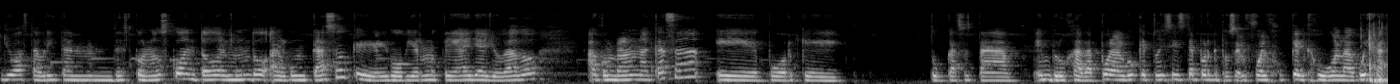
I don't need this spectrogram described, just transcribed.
yo hasta ahorita desconozco en todo el mundo algún caso que el gobierno te haya ayudado a comprar una casa eh, porque tu casa está embrujada por algo que tú hiciste porque pues él fue el, el que jugó la ouija.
